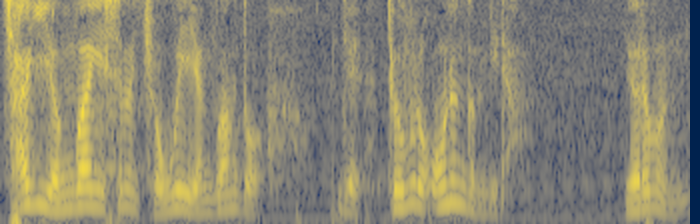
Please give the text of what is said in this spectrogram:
자기 영광이 있으면 조구의 영광도 이제 더불어 오는 겁니다. 여러분,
